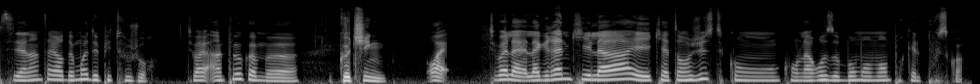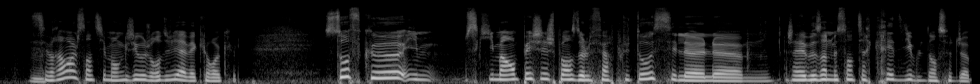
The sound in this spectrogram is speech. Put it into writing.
c'est à l'intérieur de moi depuis toujours. Tu vois, un peu comme. euh, Coaching. ouais. Tu vois, la, la graine qui est là et qui attend juste qu'on qu'on l'arrose au bon moment pour qu'elle pousse, quoi. Mm. C'est vraiment le sentiment que j'ai aujourd'hui avec le recul. Sauf que il ce qui m'a empêché, je pense, de le faire plus tôt, c'est le. le- J'avais besoin de me sentir crédible dans ce job.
